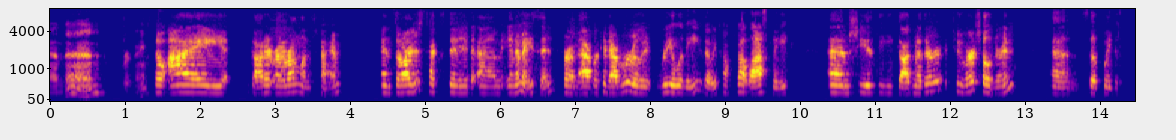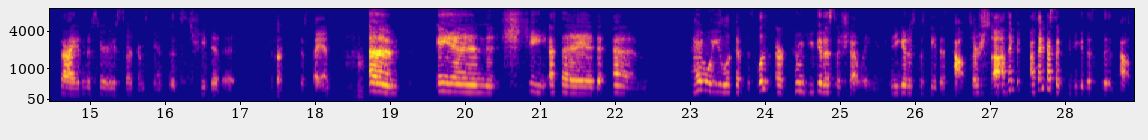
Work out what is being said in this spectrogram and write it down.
and then Brittany, So I got it right around lunchtime. And so I just texted um, Anna Mason from Abracadabra Real- Realty that we talked about last week. Um, she is the godmother to our children. Um, so if we just die in mysterious circumstances, she did it. Okay. Just saying. Mhm. Um, and she, I said, um, "Hey, will you look up this list, or can you get us a showing, or can you get us to see this house?" Or I think I think I said, "Could you get us to this house?"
